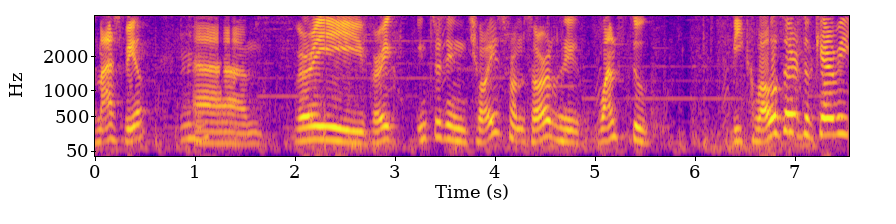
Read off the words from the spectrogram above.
Smashville. Mm -hmm. um, very very interesting choice from Sorg. He wants to be closer to Kirby.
